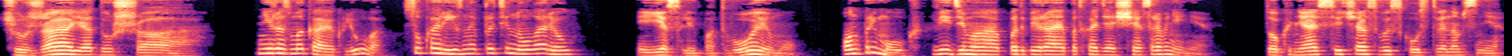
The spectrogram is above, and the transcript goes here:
«Чужая душа!» Не размыкая клюва, сукоризной протянул орел. «Если по-твоему...» Он примолк, видимо, подбирая подходящее сравнение. «То князь сейчас в искусственном сне.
